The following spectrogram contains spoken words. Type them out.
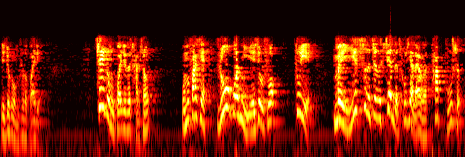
也就是我们说的拐点。这种拐点的产生，我们发现，如果你也就是说，注意每一次这个线的出现来讲呢，它不是。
